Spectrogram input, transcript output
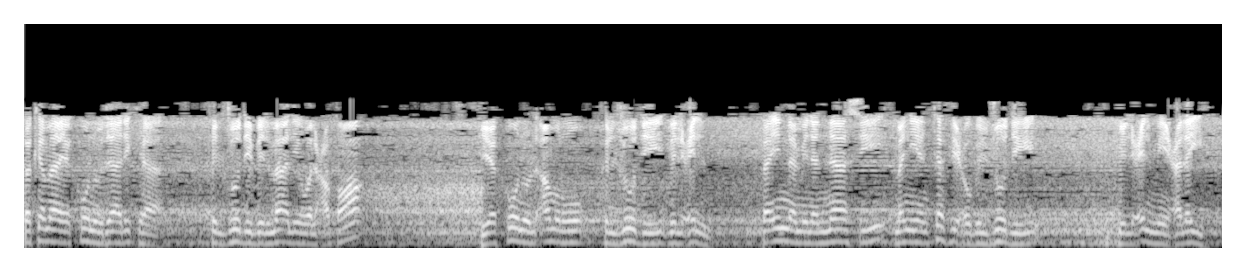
فكما يكون ذلك في الجود بالمال والعطاء يكون الأمر في الجود بالعلم. فإن من الناس من ينتفع بالجود بالعلم عليه.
